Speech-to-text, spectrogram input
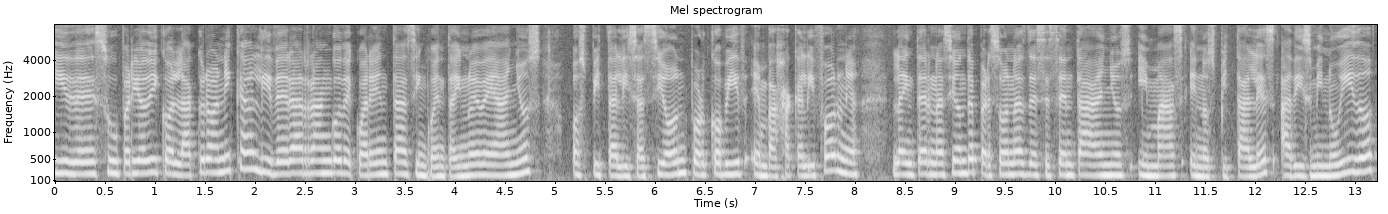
y de su periódico La Crónica lidera rango de 40 a 59 años hospitalización por COVID en Baja California. La internación de personas de 60 años y más en hospitales ha disminuido.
